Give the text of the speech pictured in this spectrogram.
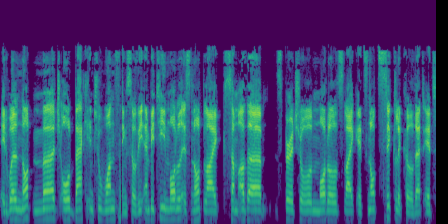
it will not merge all back into one thing. So the MBT model is not like some other spiritual models, like it's not cyclical, that it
